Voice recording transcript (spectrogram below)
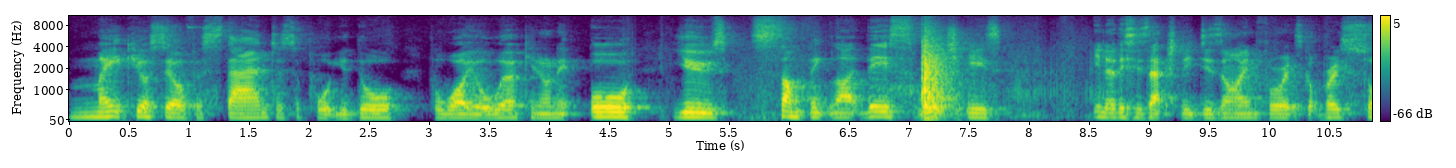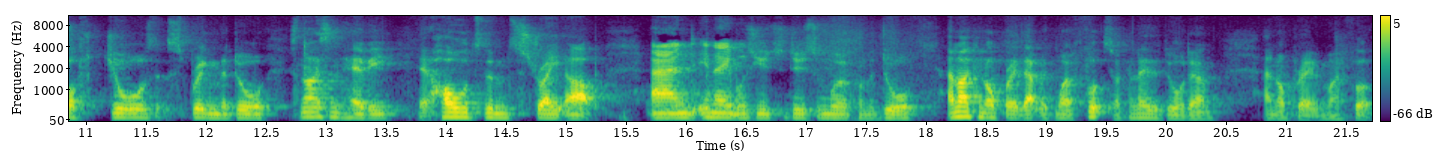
Make yourself a stand to support your door for while you're working on it or use something like this which is you know this is actually designed for it. It's got very soft jaws that spring the door. It's nice and heavy. It holds them straight up and enables you to do some work on the door. And I can operate that with my foot so I can lay the door down and operate with my foot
